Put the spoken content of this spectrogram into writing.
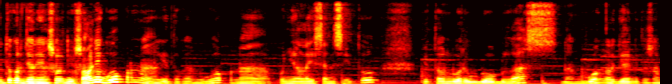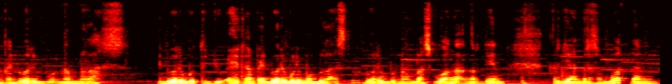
itu kerjaan yang sulit soalnya gue pernah gitu kan. Gue pernah punya license itu di tahun 2012 dan gue ngerjain itu sampai 2016 di 2007 eh sampai 2015 tuh. 2016 gue nggak ngerjain kerjaan tersebut dan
